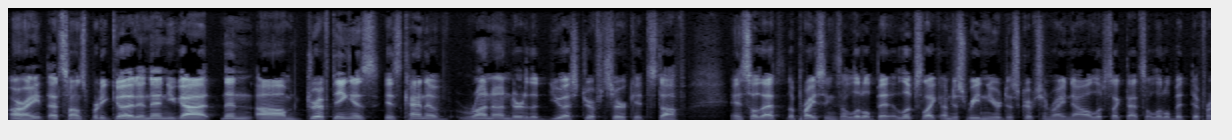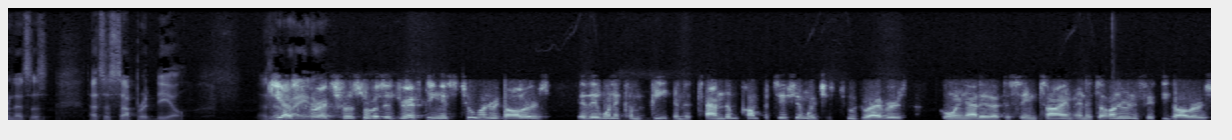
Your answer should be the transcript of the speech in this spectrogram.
All right, that sounds pretty good. And then you got then um, drifting is is kind of run under the U.S. Drift Circuit stuff, and so that the pricing's a little bit. It looks like I'm just reading your description right now. It looks like that's a little bit different. That's a that's a separate deal. yes, right, correct. So, so for the drifting, it's two hundred dollars if they want to compete in the tandem competition, which is two drivers going at it at the same time, and it's one hundred and fifty dollars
